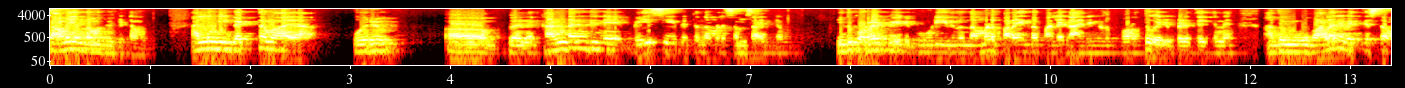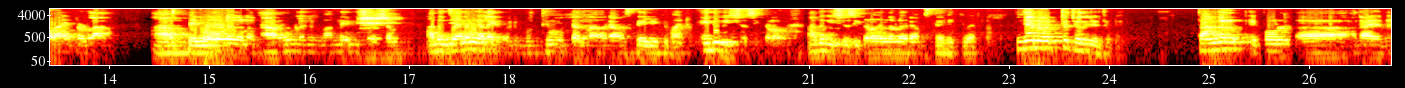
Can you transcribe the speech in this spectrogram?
സമയം നമുക്ക് കിട്ടണം. അല്ലെങ്കിൽ വ്യക്തമായ ഒരു പിന്നെ കണ്ടന്റിനെ ബേസ് ചെയ്തിട്ട് നമ്മൾ സംസാരിക്കണം. ഇത് കുറെ പേര് കൂടിയിരുന്ന് നമ്മൾ പറയുന്ന പല കാര്യങ്ങളും പുറത്തു വരുമ്പോഴത്തേക്കിന് അതിൽ നിന്ന് വളരെ വ്യത്യസ്തമായിട്ടുള്ള പിന്നെ. ആ റൂളുകൾ വന്നതിന് ശേഷം അത് ജനങ്ങളെ ഒരു ബുദ്ധിമുട്ടുന്ന ഒരു അവസ്ഥയിലേക്ക് മാറ്റും. ഇത് വിശ്വസിക്കണോ? അത് വിശ്വസിക്കണോ എന്നുള്ള ഒരു അവസ്ഥയിലേക്ക് വരണം ഞാൻ ഒറ്റ ചോദ്യം ചോദിച്ചോട്ടെ? താങ്കൾ ഇപ്പോൾ അതായത്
